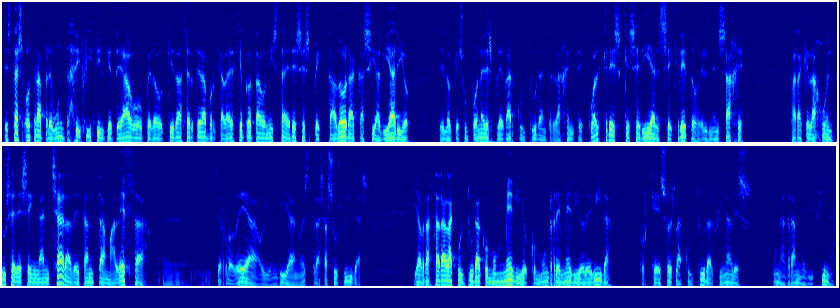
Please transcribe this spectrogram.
Esta es otra pregunta difícil que te hago, pero quiero hacértela porque a la vez que protagonista eres espectadora casi a diario de lo que supone desplegar cultura entre la gente. ¿Cuál crees que sería el secreto, el mensaje, para que la juventud se desenganchara de tanta maleza eh, que rodea hoy en día nuestras a sus vidas y abrazara la cultura como un medio, como un remedio de vida? Porque eso es la cultura, al final es una gran medicina.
